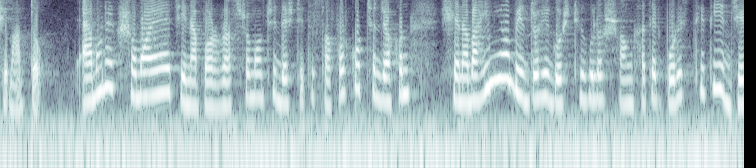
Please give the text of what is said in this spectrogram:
সীমান্ত। এমন এক সময়ে চীনা পররাষ্ট্রমন্ত্রী দেশটিতে সফর করছেন যখন সেনাবাহিনী ও বিদ্রোহী গোষ্ঠীগুলোর সংঘাতের পরিস্থিতি যে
